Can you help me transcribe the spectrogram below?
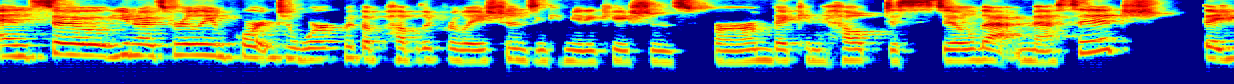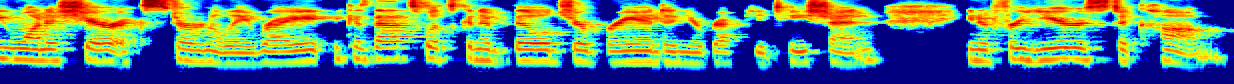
and so, you know, it's really important to work with a public relations and communications firm that can help distill that message that you want to share externally, right? Because that's what's going to build your brand and your reputation, you know, for years to come.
